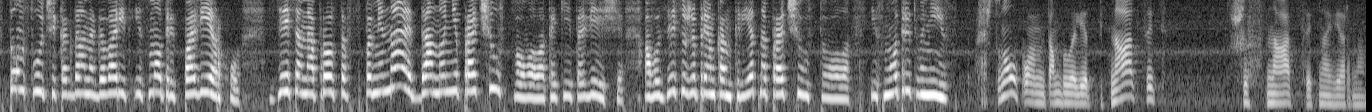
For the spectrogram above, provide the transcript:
в том случае, когда она говорит и смотрит поверху, здесь она просто вспоминает, да, но не прочувствовала какие-то вещи. А вот здесь уже прям конкретно прочувствовала и смотрит вниз. Что, ну, по-моему, там было лет 15, 16, наверное.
